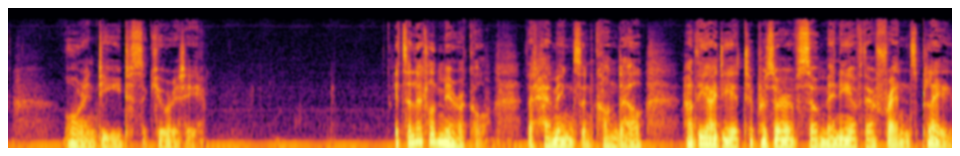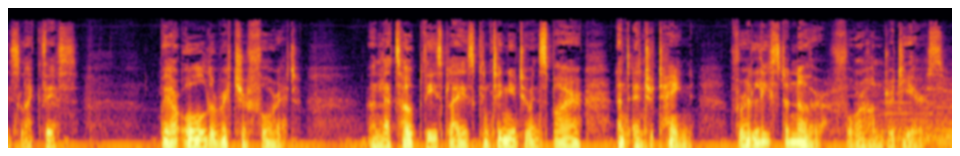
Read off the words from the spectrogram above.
or indeed security. It's a little miracle that Hemmings and Condell had the idea to preserve so many of their friends' plays like this. We are all the richer for it, and let's hope these plays continue to inspire and entertain for at least another 400 years.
